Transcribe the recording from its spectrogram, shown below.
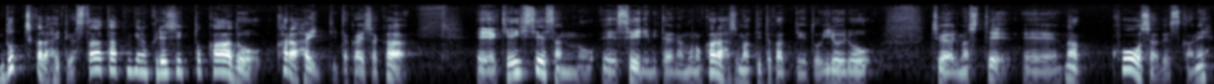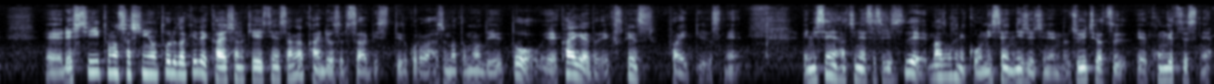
どっちから入っていくかスタートアップ向けのクレジットカードから入っていた会社かえ経費精算の整理みたいなものから始まっていたかっていうといろいろ違いありまして、えまあ後者ですかね。レシートの写真を撮るだけで会社の経費精算が完了するサービスっていうところが始まったものでいうと海外の Expensify っていうですね2008年設立でまさにこう2021年の11月今月ですね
